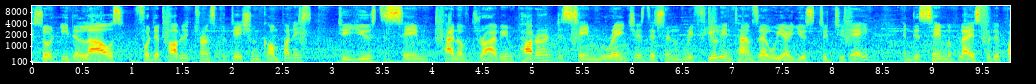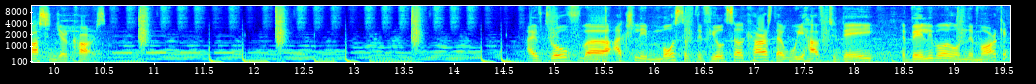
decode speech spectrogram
So it allows for the public transportation companies to use the same kind of driving pattern, the same ranges, the same refueling times that we are used to today, and the same applies for the passenger cars. I've drove uh, actually most of the fuel cell cars that we have today available on the market.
